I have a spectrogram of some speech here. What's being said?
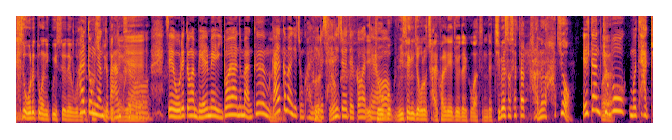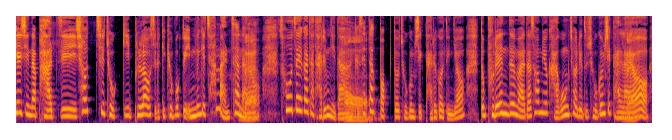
계속 오랫동안 입고 있어야 되고 그래서 활동량도. 많고요. 예. 이제 오랫동안 매일매일 입어야 하는 만큼 깔끔하게 좀 관리를 그렇죠. 잘 해줘야 될것이 같아요. 교복 위생적으로 잘 관리해 줘야 될 것 같은데 집에서 세탁 가능하죠? 일단 네. 교복 뭐 자켓이나 바지, 셔츠, 조끼, 블라우스 이렇게 교복도 입는 게 참 많잖아요. 네. 소재가 다 다릅니다. 그러니까 어. 세탁법도 조금씩 다르거든요. 또 브랜드마다 섬유 가공 처리도 조금씩 달라요. 네.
